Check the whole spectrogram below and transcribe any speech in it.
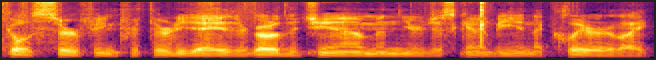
go surfing for 30 days or go to the gym and you're just going to be in the clear, like,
